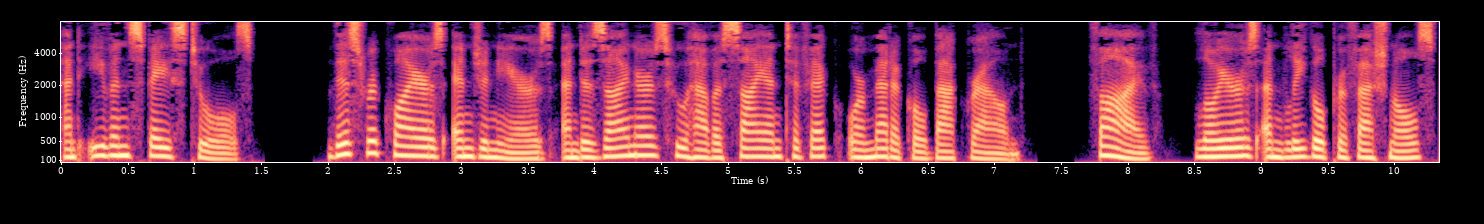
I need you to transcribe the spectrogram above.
and even space tools. This requires engineers and designers who have a scientific or medical background. 5. Lawyers and legal professionals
